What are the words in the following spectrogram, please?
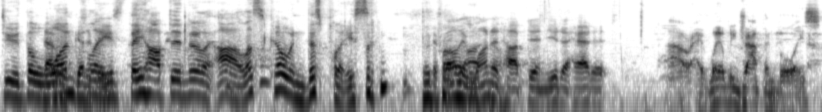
Dude, the That one gonna be- place they hopped in, they're like, ah, let's go in this place. They if probably- only one had hopped in, you'd have had it. Alright, where we dropping, boys?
